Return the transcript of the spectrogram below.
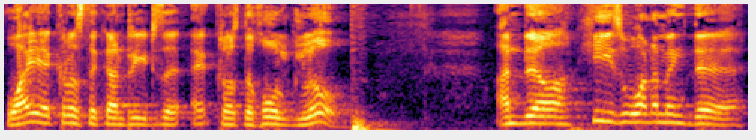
Why across the country? It's across the whole globe. And uh, he is one among the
